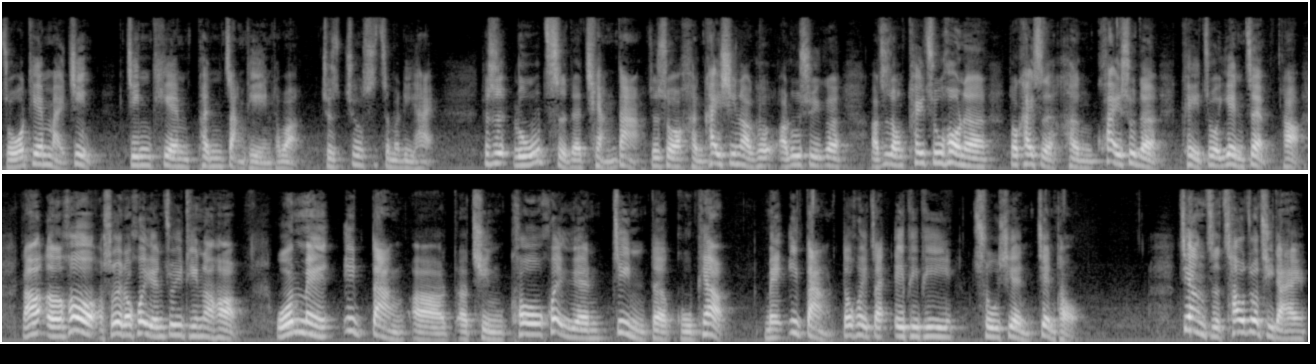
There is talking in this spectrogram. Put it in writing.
昨天买进，今天喷涨停，好不好？就是就是这么厉害。就是如此的强大，就是说很开心了，啊，陆续一个啊，自从推出后呢，都开始很快速的可以做验证，哈。然后尔后所有的会员注意听了哈，我每一档啊呃，请扣会员进的股票，每一档都会在 A P P 出现箭头。这样子操作起来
